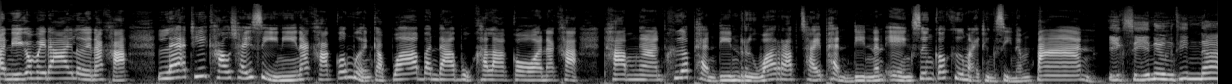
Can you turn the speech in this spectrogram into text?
อันนี้ก็ไม่ได้เลยนะคะ และที่เขาใช้สีนี้นะคะ ก็เหมือนกับว่าบรรดาบุคลากรนะคะทำงานเพื่อแผ่นดินหรือว่ารับใช้แผ่นดินนั่นเอง ซึ่งก็คือหมายถึงสีน้ำตาล อีกสีหนึ่งที่น่า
